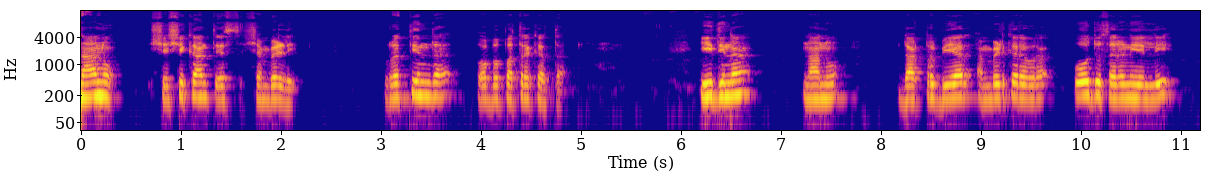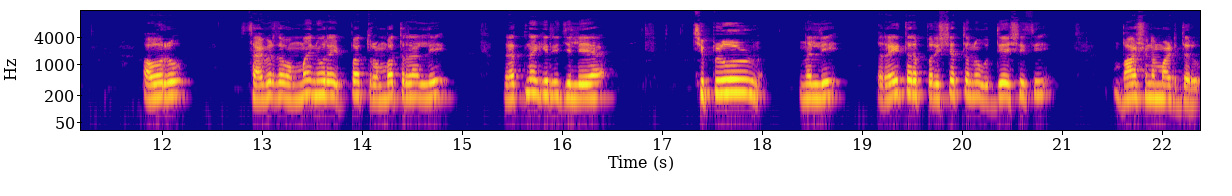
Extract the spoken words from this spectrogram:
ನಾನು ಶಶಿಕಾಂತ್ ಎಸ್ ಶಂಬೆಳ್ಳಿ, ವೃತ್ತಿಯಿಂದ ಒಬ್ಬ ಪತ್ರಕರ್ತ. ಈ ದಿನ ನಾನು ಡಾಕ್ಟರ್ ಬಿ ಆರ್ ಅಂಬೇಡ್ಕರ್ ಅವರ ಓದು ಸರಣಿಯಲ್ಲಿ ಅವರು ಸಾವಿರದ ಒಂಬೈನೂರ ಇಪ್ಪತ್ತೊಂಬತ್ತರಲ್ಲಿ ರತ್ನಗಿರಿ ಜಿಲ್ಲೆಯ ಚಿಪ್ಳೂರ್ನಲ್ಲಿ ರೈತರ ಪರಿಷತ್ತನ್ನು ಉದ್ದೇಶಿಸಿ ಭಾಷಣ ಮಾಡಿದ್ದರು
